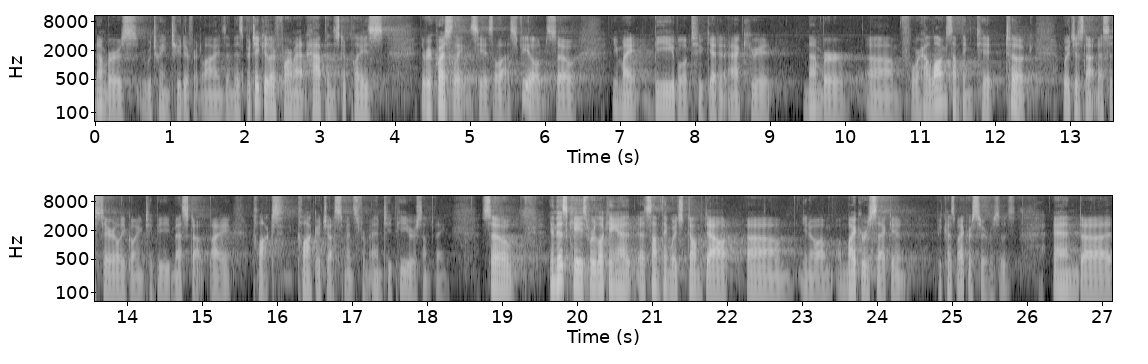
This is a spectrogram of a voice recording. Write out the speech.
numbers between two different lines. And this particular format happens to place the request latency is the last field. So you might be able to get an accurate number um, for how long something took, which is not necessarily going to be messed up by clocks, clock adjustments from NTP or something. So in this case, we're looking at, at something which dumped out um, you know, a, a, microsecond because microservices. And uh,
